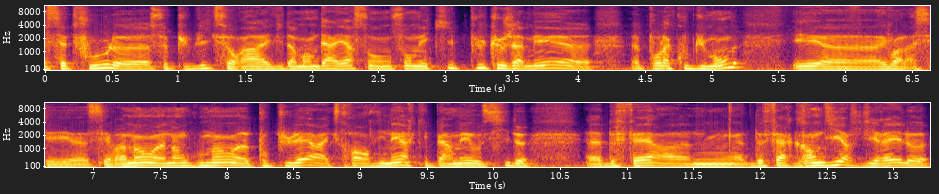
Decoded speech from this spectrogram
cette foule, ce public sera évidemment derrière son, son équipe plus que jamais pour la Coupe du Monde. Et, et voilà, c'est vraiment un engouement populaire extraordinaire qui permet aussi de, de, faire, de faire grandir, je dirais, le,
